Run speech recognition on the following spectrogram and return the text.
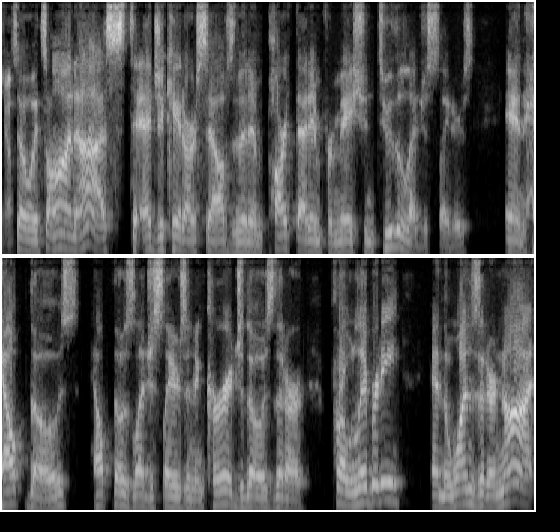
Yep. So it's on us to educate ourselves and then impart that information to the legislators and help those, help those legislators and encourage those that are pro liberty. And the ones that are not,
